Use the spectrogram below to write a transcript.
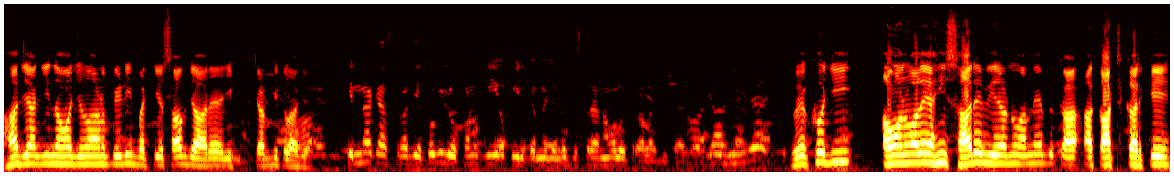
ਹਾਂਜੀ ਹਾਂਜੀ ਨੌਜਵਾਨ ਪੀੜ੍ਹੀ ਬੱਚੇ ਸਭ ਜਾ ਰਹੇ ਜੀ ਚੜ੍ਹਦੀ ਕਲਾ 'ਚ। ਕਿੰਨਾ ਕੁ ਇਸ ਤਰ੍ਹਾਂ ਦੀ ਅੱਗੋਂ ਵੀ ਲੋਕਾਂ ਨੂੰ ਕੀ ਅਪੀਲ ਕਰਨਾ ਚਾਹੁੰਦੇ ਜਿਸ ਤਰ੍ਹਾਂ ਇਹਨਾਂ ਵੱਲੋਂ ਉਪਰਾਲਾ ਕੀਤਾ ਗਿਆ? ਵੇਖੋ ਜੀ ਆਉਣ ਵਾਲੇ ਅਸੀਂ ਸਾਰੇ ਵੀਰਾਂ ਨੂੰ ਆਨੇ ਵੀ ਇਕੱਠ- ਕਰਕੇ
